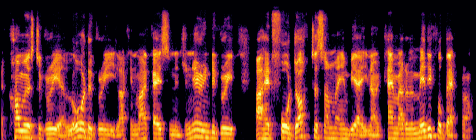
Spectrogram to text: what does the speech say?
a commerce degree, a law degree, like in my case, an engineering degree. I had four doctors on my MBA, you know, it came out of a medical background.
